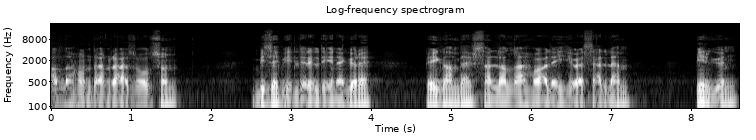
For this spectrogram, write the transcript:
Allah ondan razı olsun bize bildirildiğine göre Peygamber sallallahu aleyhi ve sellem bir gün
